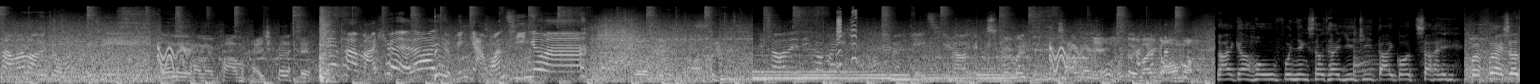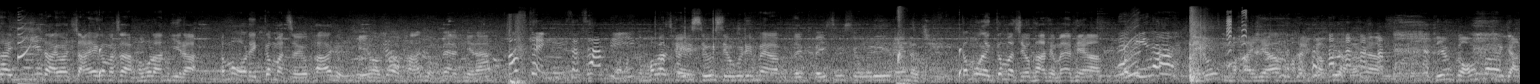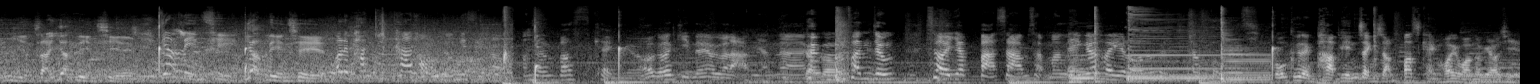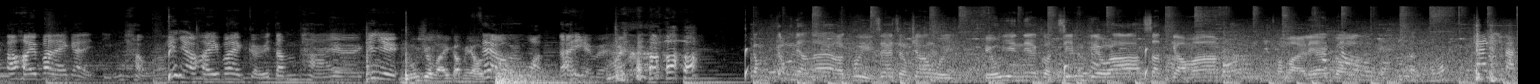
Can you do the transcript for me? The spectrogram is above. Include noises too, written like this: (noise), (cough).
百蚊落去做乜嘢先？我哋係咪拍埋出嚟？即係拍埋出嚟啦，呢條片夾揾錢噶嘛。其實我哋呢個可以長幾。係咪呢啲炒嘅嘢？我對咪講啊嘛。大家好，歡迎收睇 E.G 大個仔。喂，歡迎收睇《二 G 大個仔》，今日真係好撚熱啦！咁我哋今日就要拍一條片喎，今日拍一條咩片咧？Busking 特輯片，咁可唔可以俾少少嗰啲咩啊？你俾少少嗰啲 energy。咁我哋今日就要拍條咩片啊？咩片啊？屌，唔係啊，唔係咁樣啊！(laughs) 你要講翻個引言就係一年前，一年前一年前。我哋拍吉他同片嘅時候，busking 啊！我嗰日見到有個男人啊，佢五分鐘收一百三十蚊，你應該可以攞到佢 double 嘅錢。我決定拍片證實 busking 可以揾到幾多錢。我可以幫你喺隔離點頭啊，跟住我可以幫你舉燈牌啊，跟住唔好做咪咁有即。係我會暈低咁樣。(laughs) 咁今日咧，阿 k u 姐就將會表演呢一個尖叫啦、失禁啦，同埋呢一個。加二百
